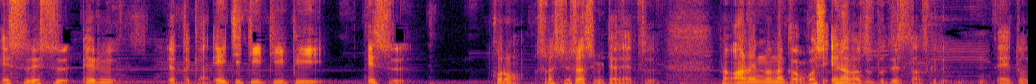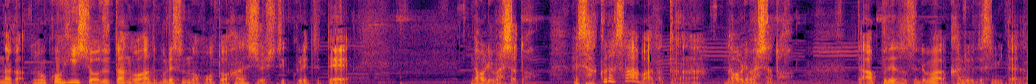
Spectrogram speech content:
SSL やったっけ ?HTTPS コロン、スラッシュスラッシュみたいなやつ。なんかあれのなんかおかしいエラーがずっと出てたんですけど、えっ、と、なんか、そのコーヒーショーはずっとあの、ワードプレスの方と話をしてくれてて、治りましたと。桜サーバーだったかな？治りましたと。で、アップデートすれば完了ですみたいな。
